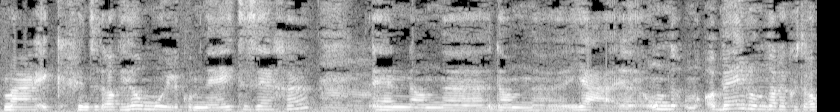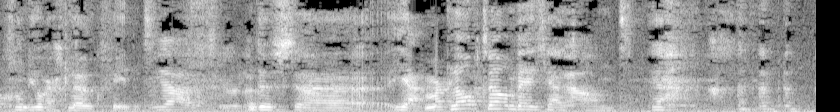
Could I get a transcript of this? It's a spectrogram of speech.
Maar ik vind het ook heel moeilijk om nee te zeggen. Mm. En dan, eh, dan eh, ja, om, om, mede omdat ik het ook gewoon heel erg leuk vind. Ja, natuurlijk. Dus ja, maar het loopt wel een beetje uit de hand. Ja.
